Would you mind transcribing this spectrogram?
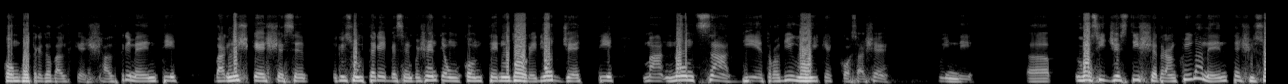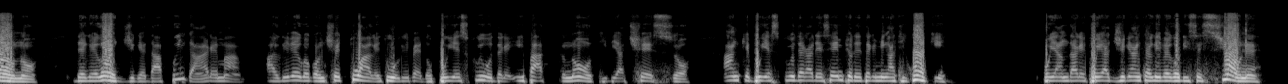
con Total Cache, altrimenti Varnish Cache se, risulterebbe semplicemente un contenitore di oggetti, ma non sa dietro di lui che cosa c'è. Quindi uh, lo si gestisce tranquillamente, ci sono delle logiche da applicare, ma a livello concettuale tu, ripeto, puoi escludere i path noti di accesso, anche puoi escludere ad esempio determinati cookie, puoi andare, puoi agire anche a livello di sessione.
